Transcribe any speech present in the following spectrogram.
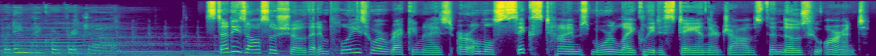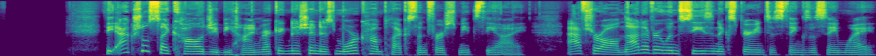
quitting my corporate job. Studies also show that employees who are recognized are almost six times more likely to stay in their jobs than those who aren't. The actual psychology behind recognition is more complex than first meets the eye. After all, not everyone sees and experiences things the same way.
